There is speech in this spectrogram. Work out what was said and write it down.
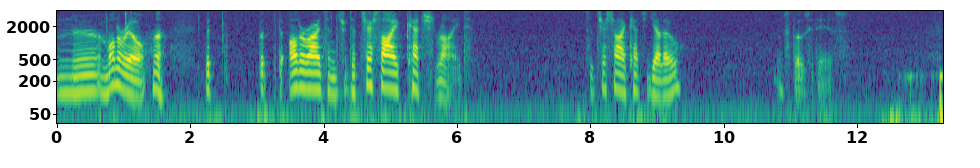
No, monorail, huh. But, but the other rides and the Cheshire Cats ride. Is the Cheshire Cats yellow? I suppose it is.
